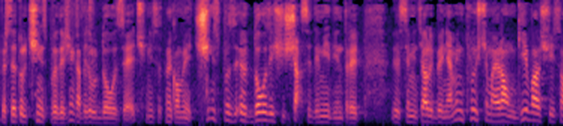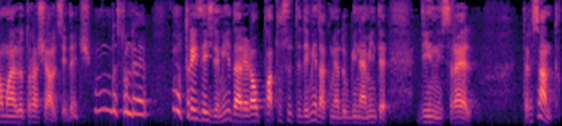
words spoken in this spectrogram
versetul 15, în capitolul 20, ni se spune că au venit 15, 26 de mii dintre seminția lui Beniamin, plus ce mai erau în Ghiva și s-au mai alăturat și alții. Deci, destul de, nu 30 de mii, dar erau 400 de mii, dacă mi-aduc bine aminte, din Israel. Interesant.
